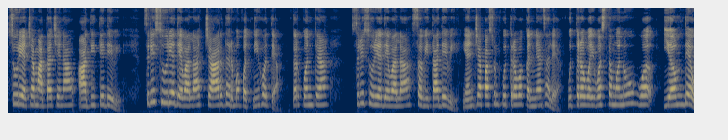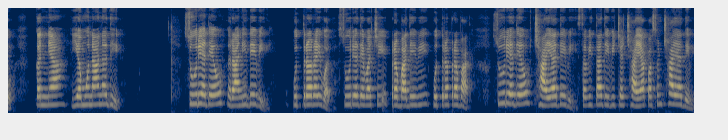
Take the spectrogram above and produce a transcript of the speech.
सूर्याच्या माताचे नाव आदित्य देवी. श्री सूर्यदेवाला चार धर्मपत्नी होत्या. तर कोणत्या? श्री सूर्यदेवाला सविता देवी. यांच्यापासून पुत्र व कन्या झाल्या. पुत्र वैवस्त मनू व यमदेव कन्या यमुना नदी. सूर्यदेव राणी देवी पुत्र रैवत. सूर्यदेवाची प्रभादेवी पुत्र प्रभात. सूर्यदेव छायादेवी सविता देवीच्या छायापासून छायादेवी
